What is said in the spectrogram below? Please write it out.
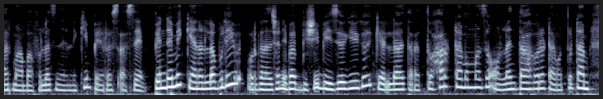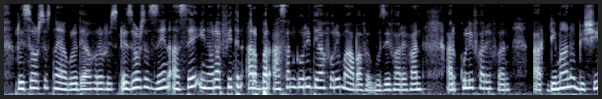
আর মা বাফল্লা জেনারেল নাকি প্যারাস আছে। পেন্ডেমিক কেনাল্লা বুলি অর্গানাইজেশন এবার বেশি বিজি গিয়ে কেলা তারা তো হার টাইমের মাঝে অনলাইন তা হরে টাইমত তো টাইম রিসোর্সেস নাই আগুলো দেওয়া হরে রিসোর্সেস যেন আছে, ইনরা ফিতিন আরবার আসান করি দেওয়া হরে, মা বাপে বুঝি ফারে ফান, আর কুলি ফারে ফান। আর ডিমান্ডও বেশি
